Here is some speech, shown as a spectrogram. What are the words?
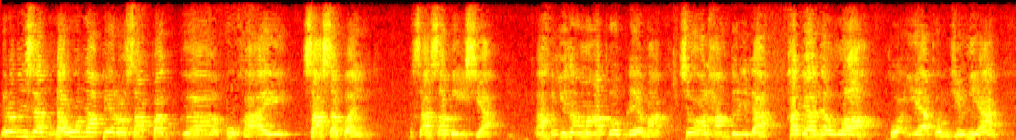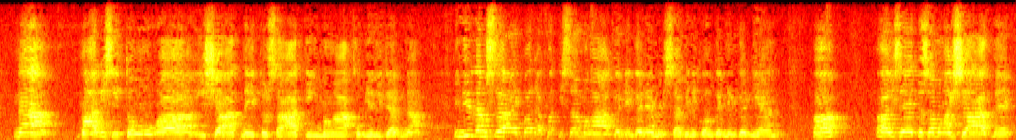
Pero minsan nauna pero sa pagbuka ay sasabay. Sasabay siya. Ah, yun ang mga problema. So alhamdulillah, hadana Allah wa iyyakum jami'an na maalis itong uh, isyaat na ito sa ating mga komunidad na hindi lang sa ibadah, pati sa mga ganyan-ganyan. Sabi ni Kwan ganyan-ganyan. Ha? Ah, isa ito sa mga isyaat. Eh.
